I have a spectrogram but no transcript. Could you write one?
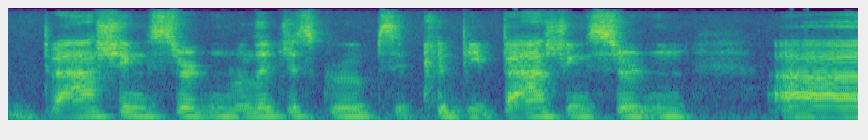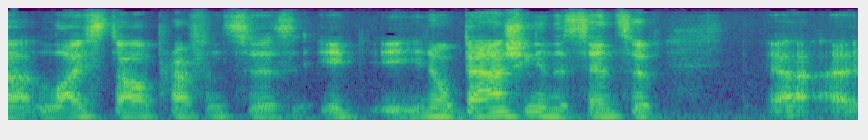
bashing certain religious groups, it could be bashing certain uh, lifestyle preferences, it, you know, bashing in the sense of uh,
